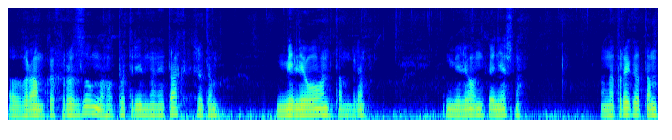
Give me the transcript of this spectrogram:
в рамках розумного потрібно не так, що там мільйон там, блін. Мільйон, звісно. Наприклад, там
